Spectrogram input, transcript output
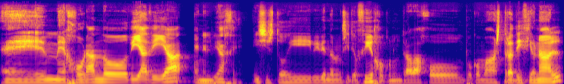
eh, mejorando día a día en el viaje. Y si estoy viviendo en un sitio fijo, con un trabajo un poco más tradicional,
